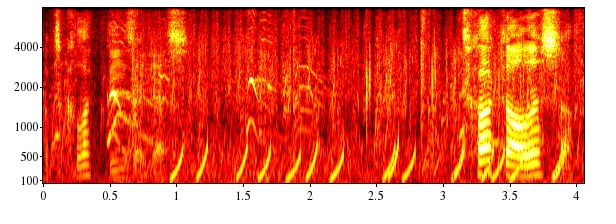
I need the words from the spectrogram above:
Let's collect these, I guess. Collect all this stuff.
